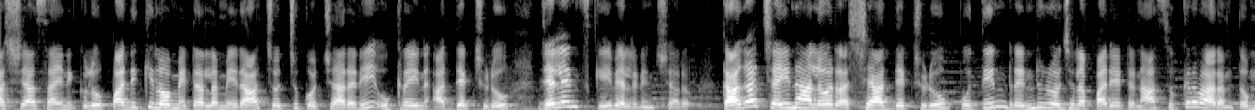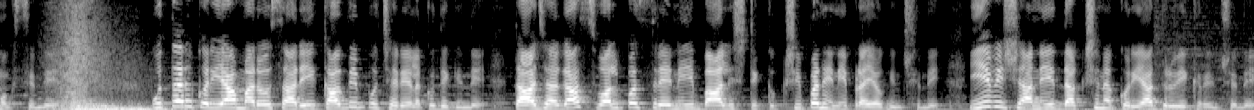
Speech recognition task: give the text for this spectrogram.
రష్యా సైనికులు పది కిలోమీటర్ల మేర చొచ్చుకొచ్చారని ఉక్రెయిన్ అధ్యక్షుడు జెలెన్స్కీ వెల్లడించారు. కాగా చైనాలో రష్యా అధ్యక్షుడు పుతిన్ రెండు రోజుల పర్యటన శుక్రవారంతో ముగిసింది. ఉత్తర కొరియా మరోసారి కవ్వింపు చర్యలకు దిగింది. తాజాగా స్వల్ప శ్రేణి బాలిస్టిక్ క్షిపణిని ప్రయోగించింది. ఈ విషయాన్ని దక్షిణ కొరియా ధృవీకరించింది.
